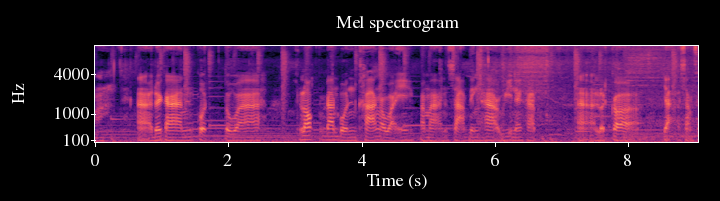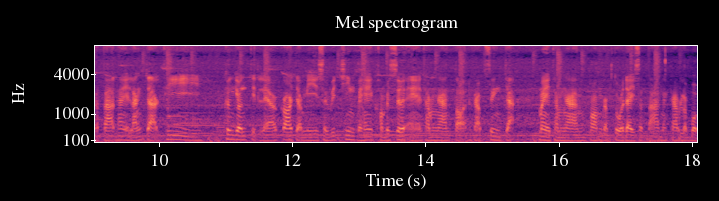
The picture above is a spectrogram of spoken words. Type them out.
มโดยการกดตัว ล็อกด้านบนค้างเอาไว้ประมาณ 3-5 วินะครับรถก็จะสั่งสตาร์ทให้หลังจากที่เครื่องยนต์ติดแล้วก็จะมีสวิตชิ่งไปให้คอมเพรสเซอร์แอร์ทำงานต่อนะครับ ซึ่งจะไม่ทำงานพร้อมกับตัวใดสตาร์ทนะครับ ระบบ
